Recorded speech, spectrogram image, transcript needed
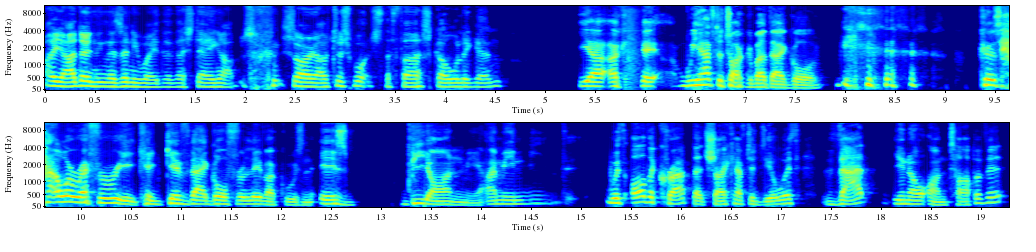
Oh yeah, I don't think there's any way that they're staying up. Sorry, I've just watched the first goal again. yeah okay we have to talk about that goal because how a referee can give that goal for Leverkusen is beyond me. I mean, with all the crap that Schalke have to deal with, that you know, on top of it,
